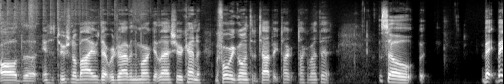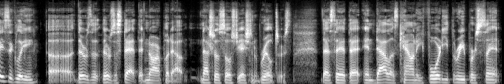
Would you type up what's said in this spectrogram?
all the institutional buyers that were driving the market last year. Kind of before we go into the topic, talk talk about that. So ba- basically, uh, there was a there was a stat that NAR put out, National Association of Realtors, that said that in Dallas County, forty three percent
